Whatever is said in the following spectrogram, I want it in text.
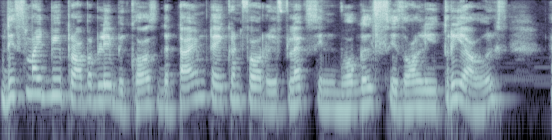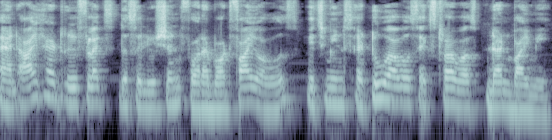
This might be probably because the time taken for reflux in Vogels is only 3 hours and I had refluxed the solution for about 5 hours which means a 2 hours extra was done by me.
